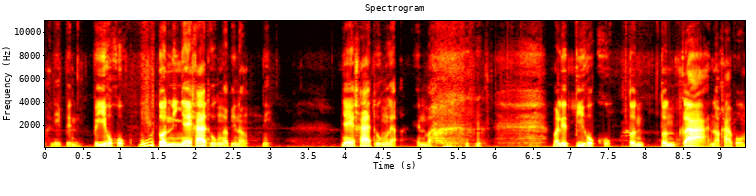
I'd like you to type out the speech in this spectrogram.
อันนี้เป็นปีหกหกอู้ต้นนี่ใหญ่ค่าถุงครับพี่น้องนี่ใหญ่ค่าถุงแล้วเห็นบ่เมล็ดปี66ต้นต้นกล้าเนาะครับผม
